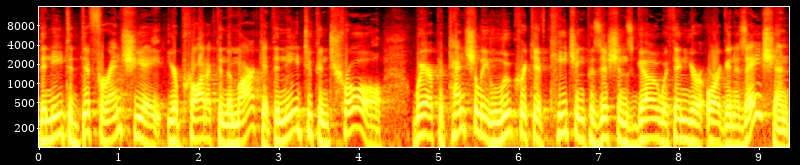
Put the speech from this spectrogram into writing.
the need to differentiate your product in the market, the need to control where potentially lucrative teaching positions go within your organization,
